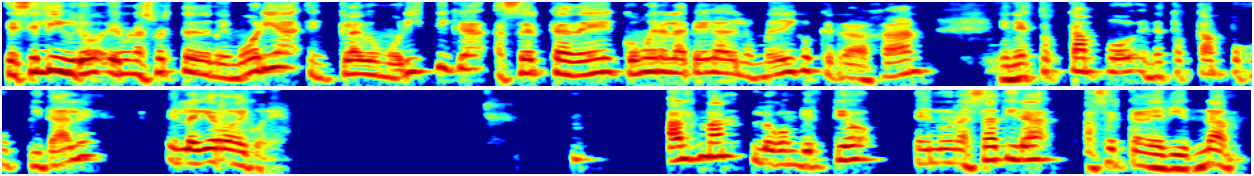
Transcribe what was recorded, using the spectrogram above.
ese libro era una suerte de memoria en clave humorística acerca de cómo era la pega de los médicos que trabajaban en estos campos, en estos campos hospitales en la guerra de Corea. Altman lo convirtió en una sátira acerca de Vietnam.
